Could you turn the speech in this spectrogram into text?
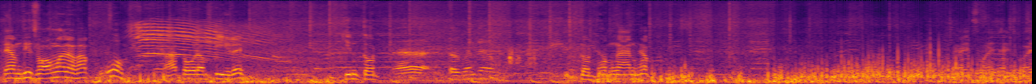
แต้มที่สองมาแล้วครับ โอ้ตาโตดำปีเลย กินตดเออตัวเหมือนเดิมกินตดทำงานครับใส่สวยใส่สวย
